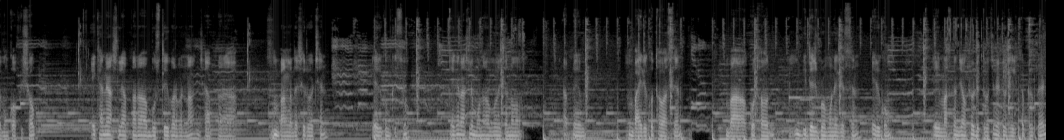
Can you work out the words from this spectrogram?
এবং কফি শপ। এখানে আসলে আপনারা বুঝতেই পারবেন না যে আপনারা বাংলাদেশে রয়েছেন, এরকম কিছু। এখানে আসলে মনে হবে যেন আপনি বাইরে কোথাও আছেন বা কোথাও বিদেশ ভ্রমণে গেছেন, এরকম। এই মাঝখান যে অংশ দেখতে পাচ্ছেন, এটা হেলিকপ্টার প্যাড।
